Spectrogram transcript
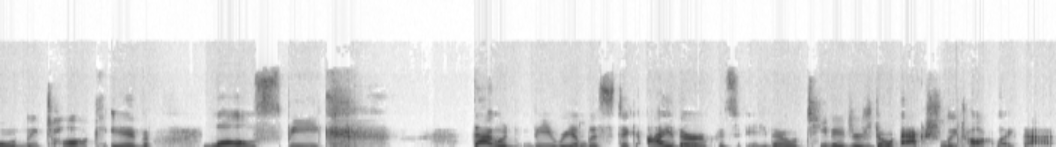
only talk in lol speak that wouldn't be realistic either because you know teenagers don't actually talk like that.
